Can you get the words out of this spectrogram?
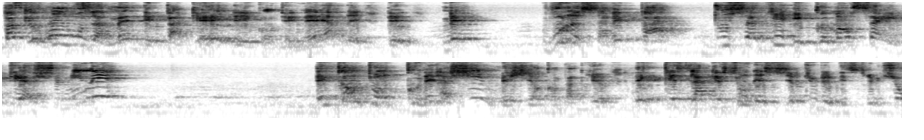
Parce qu'on vous amène des paquets, des containers, mais vous ne savez pas d'où ça vient et comment ça a été acheminé. Et quand on connaît la Chine, mes chers compatriotes, la question des circuits de distribution,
